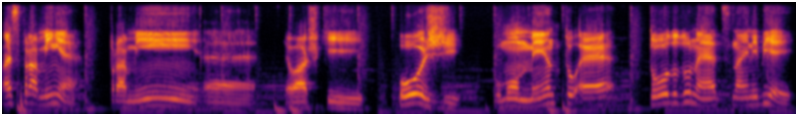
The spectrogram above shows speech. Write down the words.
mas para mim é, para mim é, eu acho que hoje o momento é todo do Nets na NBA,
